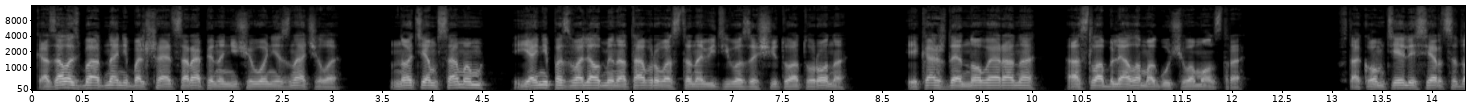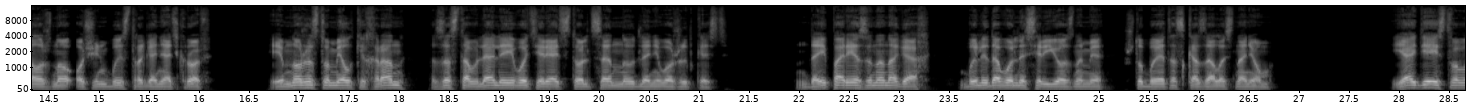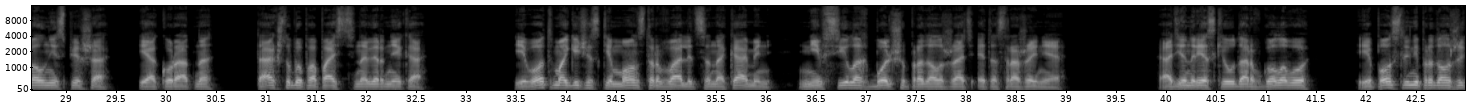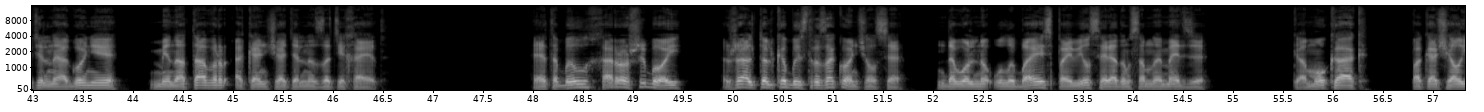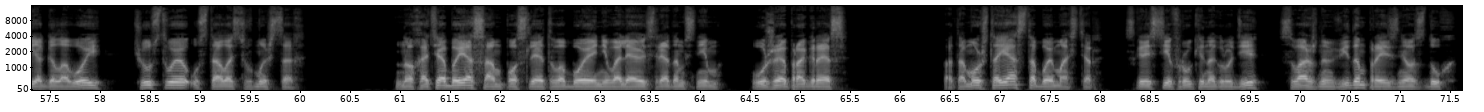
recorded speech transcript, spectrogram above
Казалось бы, одна небольшая царапина ничего не значила, но тем самым я не позволял Минотавру восстановить его защиту от урона, и каждая новая рана ослабляла могучего монстра. В таком теле сердце должно очень быстро гонять кровь, и множество мелких ран заставляли его терять столь ценную для него жидкость. Да и порезы на ногах были довольно серьезными, чтобы это сказалось на нем. Я действовал не спеша и аккуратно, так, чтобы попасть наверняка. И вот магический монстр валится на камень, не в силах больше продолжать это сражение. Один резкий удар в голову, и после непродолжительной агонии Минотавр окончательно затихает. Это был хороший бой, жаль, только быстро закончился. Довольно улыбаясь, появился рядом со мной Медзи. «Кому как?» — покачал я головой, чувствуя усталость в мышцах. «Но хотя бы я сам после этого боя не валяюсь рядом с ним. Уже прогресс». «Потому что я с тобой, мастер», — скрестив руки на груди, с важным видом произнес дух.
